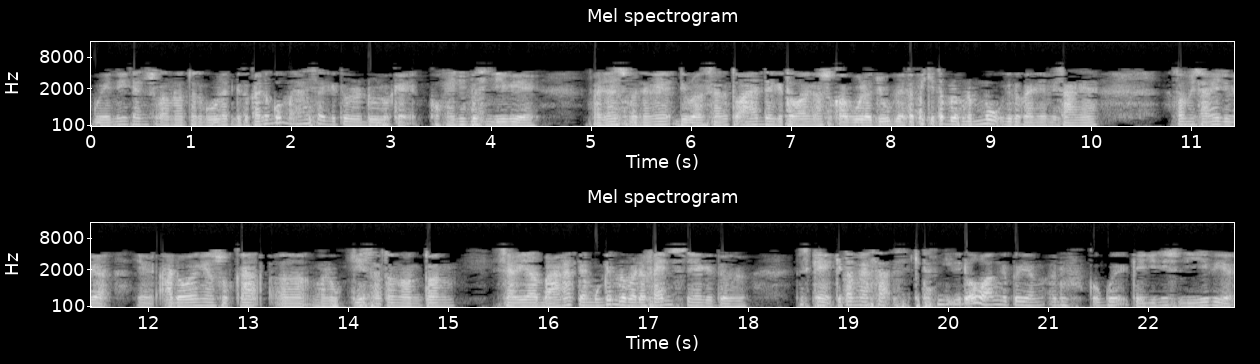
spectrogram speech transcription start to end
gue ini kan suka nonton gulat gitu. Karena gue merasa gitu dulu kayak kok kayaknya gue sendiri ya padahal sebenarnya di luar sana tuh ada gitu orang yang suka gulat juga tapi kita belum nemu gitu kan ya misalnya. Atau misalnya juga ya ada orang yang suka uh, ngelukis atau nonton serial barat yang mungkin belum ada fansnya gitu. Terus kayak kita merasa kita sendiri doang gitu yang aduh kok gue kayak gini sendiri ya?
